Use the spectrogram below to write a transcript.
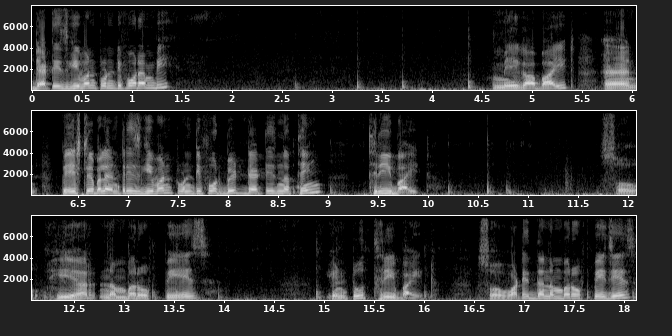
That is given 24 MB megabyte and page table entry is given 24 bit that is nothing 3 byte. So here number of page into 3 byte. So, what is the number of pages?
